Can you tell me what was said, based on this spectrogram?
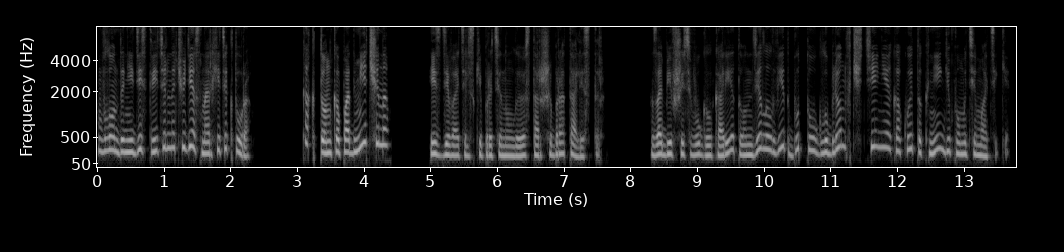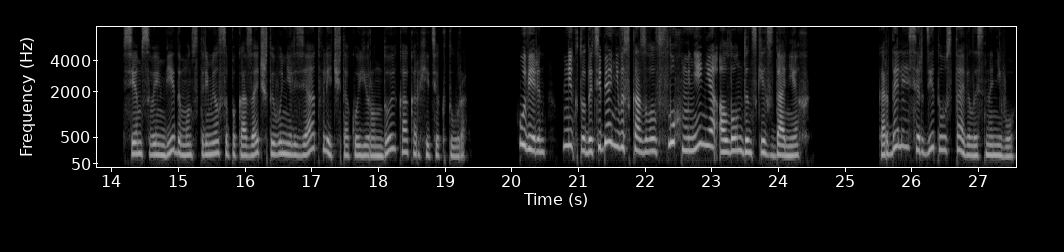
В Лондоне действительно чудесная архитектура. «Как тонко подмечено!» — издевательски протянул ее старший брат Алистер. Забившись в угол кареты, он делал вид, будто углублен в чтение какой-то книги по математике. Всем своим видом он стремился показать, что его нельзя отвлечь такой ерундой, как архитектура. Уверен, никто до тебя не высказывал вслух мнения о лондонских зданиях». Корделия сердито уставилась на него,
